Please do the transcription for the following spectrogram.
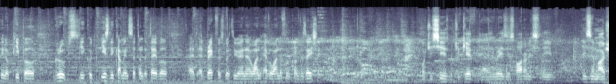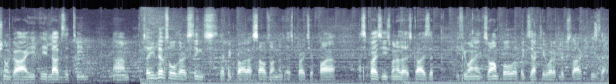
you know, people, groups. He could easily come and sit on the table at, at breakfast with you and uh, one, have a wonderful conversation. What you see is what you get. he wears his heart on his sleeve. He's an emotional guy. He, he loves the team. Um, so he loves all those things that we pride ourselves on as, as Protea Fire. I suppose he's one of those guys that if you want an example of exactly what it looks like, he's that.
